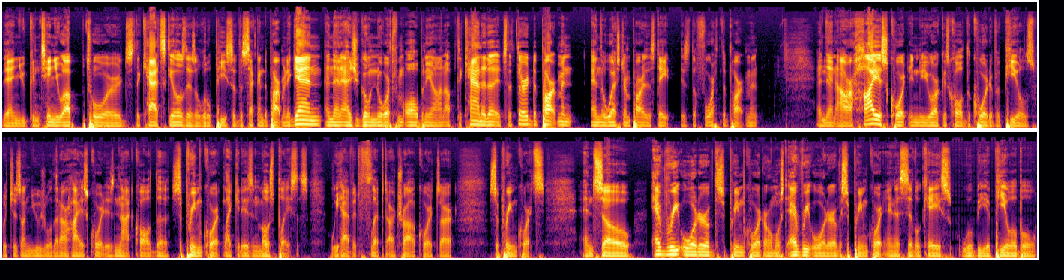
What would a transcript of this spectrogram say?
Then you continue up towards the Catskills. There's a little piece of the second department again. And then as you go north from Albany on up to Canada, it's the third department. And the western part of the state is the fourth department. And then our highest court in New York is called the Court of Appeals, which is unusual that our highest court is not called the Supreme Court like it is in most places. We have it flipped. Our trial courts are Supreme Courts. And so every order of the Supreme Court, or almost every order of a Supreme Court in a civil case, will be appealable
